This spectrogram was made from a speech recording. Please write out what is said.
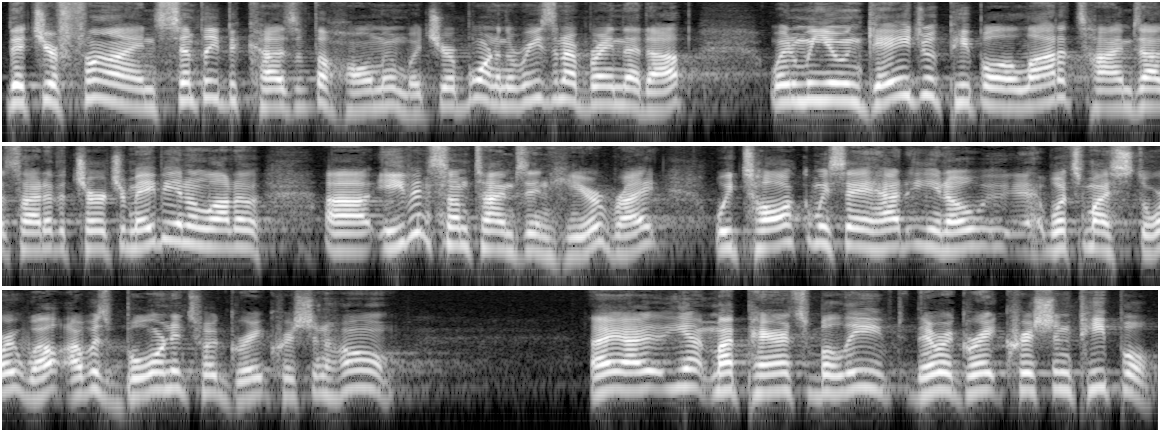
that you're fine simply because of the home in which you're born? And the reason I bring that up, when you engage with people a lot of times outside of the church, or maybe in a lot of, uh, even sometimes in here, right? We talk and we say, how do, you know, what's my story? Well, I was born into a great Christian home. I, I, yeah, my parents believed. They were great Christian people.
